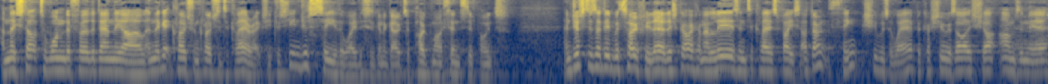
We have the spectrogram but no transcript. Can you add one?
And they start to wander further down the aisle and they get closer and closer to Claire actually because you can just see the way this is going to go to poke my sensitive points. And just as I did with Sophie there, this guy kind of leers into Claire's face. I don't think she was aware because she was eyes shut, arms in the air.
